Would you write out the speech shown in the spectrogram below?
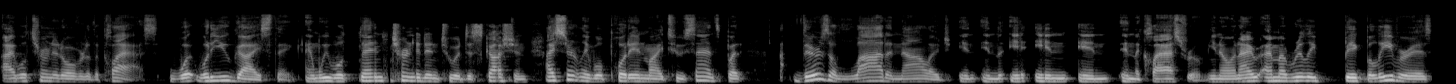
I will turn it over to the class. What what do you guys think? And we will then turn it into a discussion. I certainly will put in my two cents, but there's a lot of knowledge in in in in in the classroom, you know. And I, I'm a really big believer is,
